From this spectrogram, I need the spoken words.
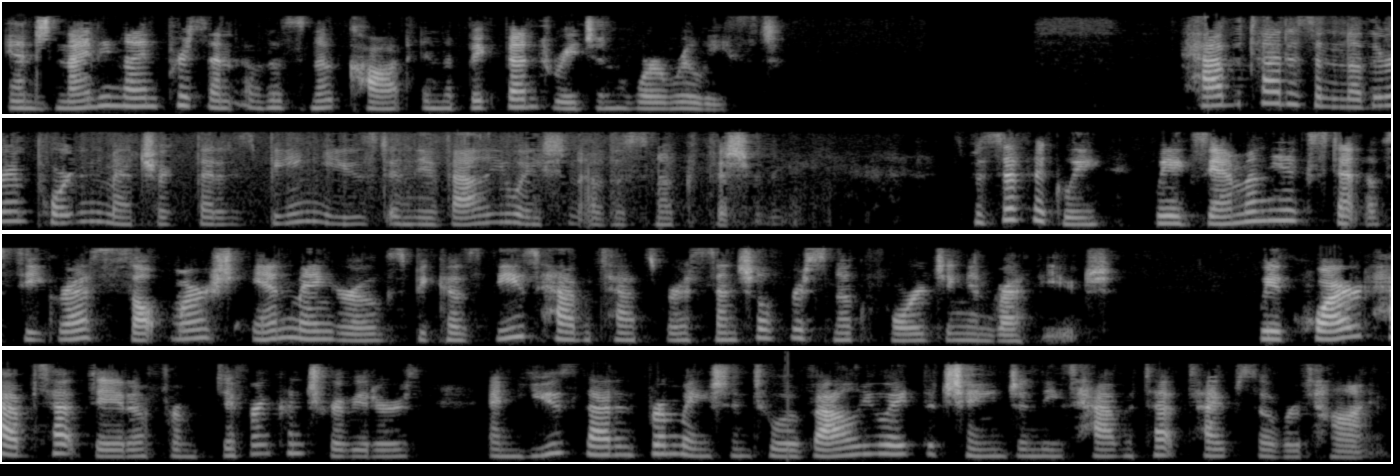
and 99% of the snook caught in the Big Bend region were released. Habitat is another important metric that is being used in the evaluation of the snook fishery. Specifically, we examine the extent of seagrass, salt marsh, and mangroves because these habitats are essential for snook foraging and refuge. We acquired habitat data from different contributors and used that information to evaluate the change in these habitat types over time.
